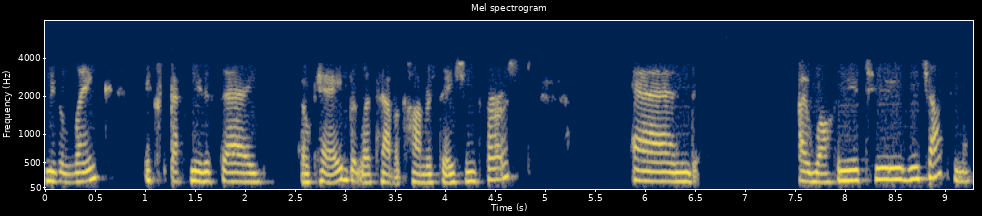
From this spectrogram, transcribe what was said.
me to link, expect me to say, okay, but let's have a conversation first. And I welcome you to reach out to me.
